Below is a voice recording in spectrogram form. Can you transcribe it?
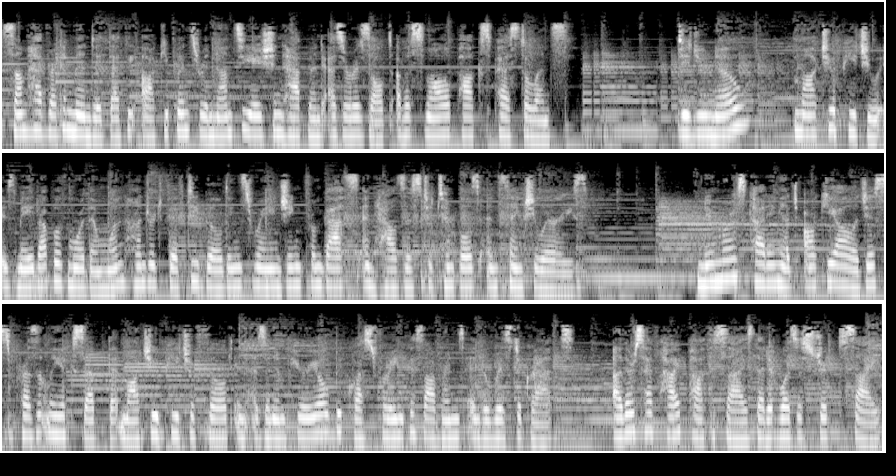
some have recommended that the occupants' renunciation happened as a result of a smallpox pestilence. Did you know? Machu Picchu is made up of more than 150 buildings ranging from baths and houses to temples and sanctuaries. Numerous cutting-edge archaeologists presently accept that Machu Picchu filled in as an imperial bequest for Inca sovereigns and aristocrats. Others have hypothesized that it was a strict site,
